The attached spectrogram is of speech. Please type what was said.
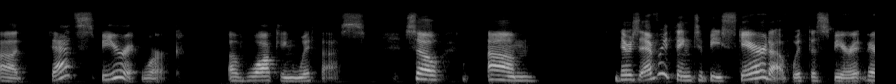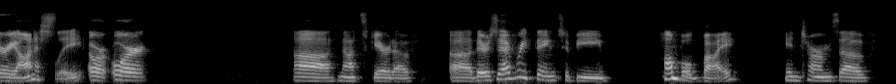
Uh, that's spirit work of walking with us. So um, there's everything to be scared of with the spirit, very honestly, or or uh, not scared of. Uh, there's everything to be humbled by in terms of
